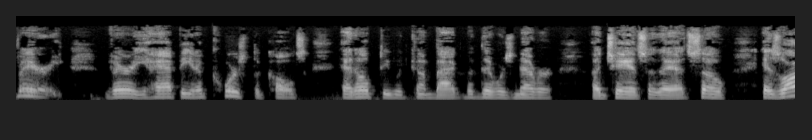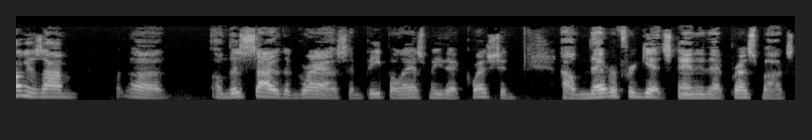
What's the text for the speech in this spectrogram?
very, very happy. And of course, the Colts had hoped he would come back, but there was never a chance of that. So as long as I'm uh, on this side of the grass and people ask me that question, I'll never forget standing in that press box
